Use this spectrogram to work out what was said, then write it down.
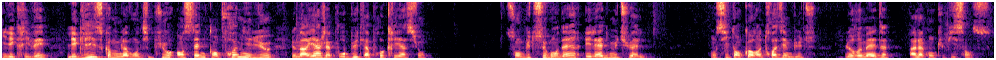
Il écrivait L'Église, comme nous l'avons dit plus haut, enseigne qu'en premier lieu, le mariage a pour but la procréation. Son but secondaire est l'aide mutuelle. On cite encore un troisième but, le remède à la concupiscence.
